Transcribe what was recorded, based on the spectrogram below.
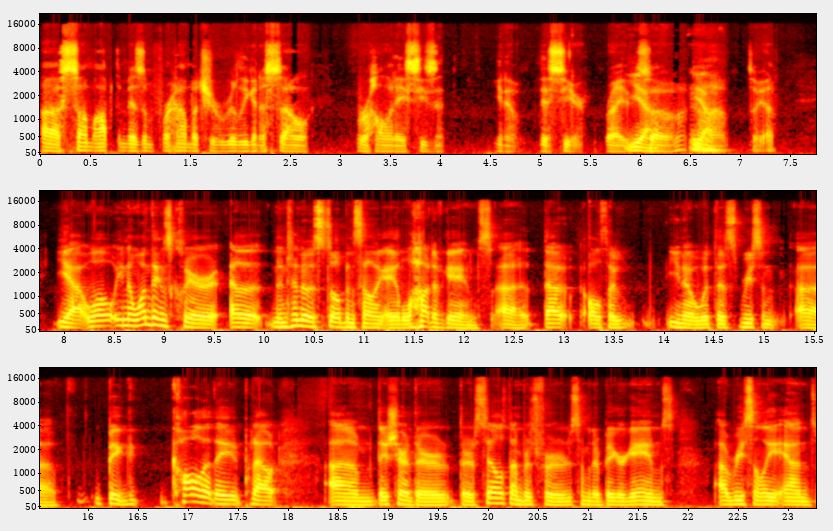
uh, some optimism for how much you're really going to sell for holiday season, you know, this year, right? Yeah, So yeah. uh, so yeah. Yeah, well, you know, one thing's clear: uh, Nintendo has still been selling a lot of games. Uh, that also, you know, with this recent uh, big call that they put out, um, they shared their their sales numbers for some of their bigger games uh, recently, and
